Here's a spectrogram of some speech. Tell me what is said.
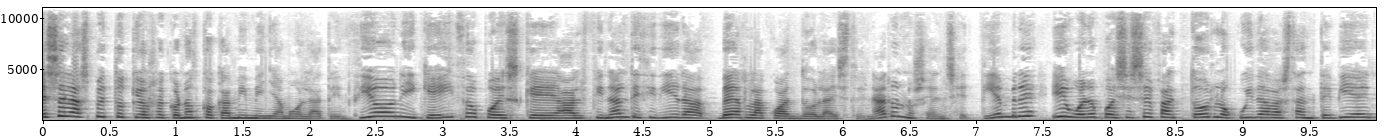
Es el aspecto que os reconozco que a mí me llamó la atención y que hizo pues que al final decidiera verla cuando la estrenaron, o sea, en septiembre. Y bueno, pues ese factor lo cuida bastante bien,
